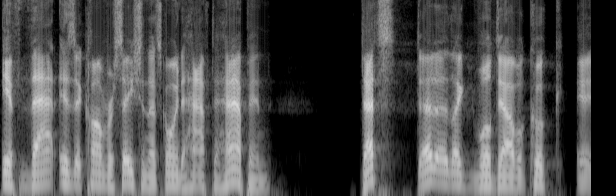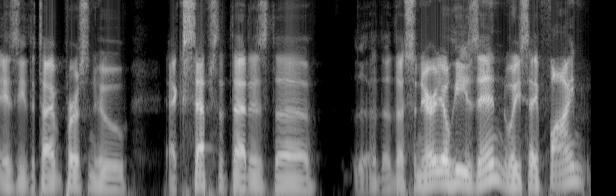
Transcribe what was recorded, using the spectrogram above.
if that is a conversation that's going to have to happen, that's that. Uh, like, will Dalvin Cook is he the type of person who accepts that that is the the, the scenario he's in? Will he say, "Fine,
